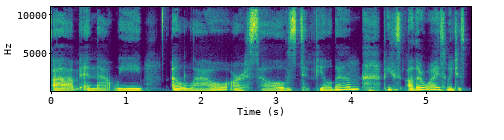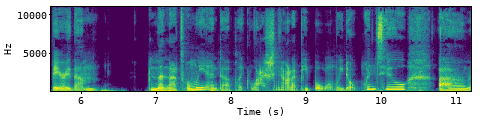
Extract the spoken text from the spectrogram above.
um, and that we allow ourselves to feel them because otherwise we just bury them and then that's when we end up like lashing out at people when we don't want to. Um,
